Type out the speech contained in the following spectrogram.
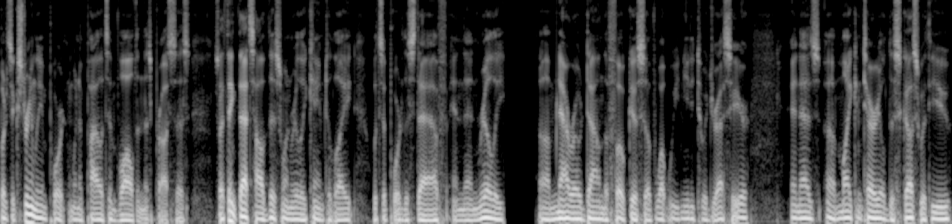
but it's extremely important when a pilot's involved in this process. So I think that's how this one really came to light with support of the staff and then really um, narrowed down the focus of what we needed to address here. And as uh, Mike and Terry will discuss with you,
